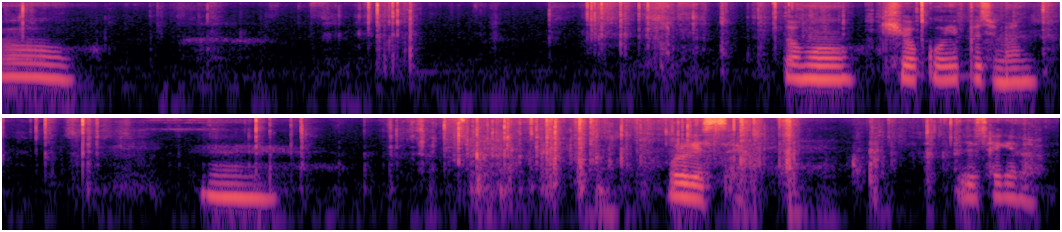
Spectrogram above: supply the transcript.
오. 너무 귀엽고 예쁘지만, 음, 모르겠어요. 이제 세개 남았다.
